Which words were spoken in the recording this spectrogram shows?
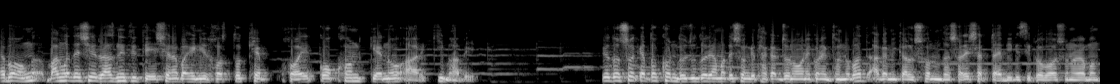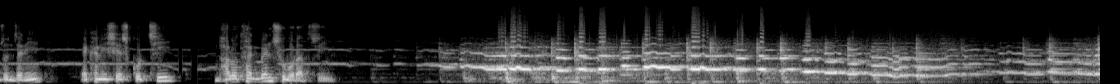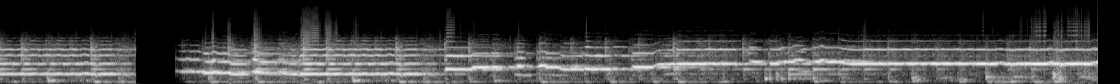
এবং বাংলাদেশের রাজনীতিতে সেনাবাহিনীর হস্তক্ষেপ হয় কখন, কেন, আর কীভাবে? প্রিয় দর্শক, এতক্ষণ ধৈর্য ধরে আমাদের সঙ্গে থাকার জন্য অনেক অনেক ধন্যবাদ। আগামীকাল সন্ধ্যা সাড়ে সাতটায় বিবিসি প্রবাহ শোনার আমন্ত্রণ জানিয়ে এখানেই শেষ করছি। ভালো থাকবেন, শুভরাত্রি।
